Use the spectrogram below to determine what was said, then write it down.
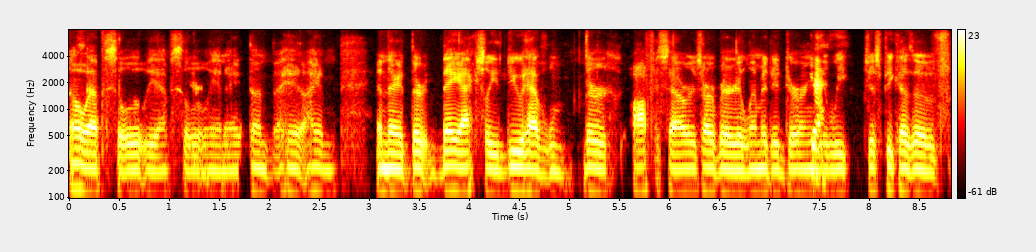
Oh, absolutely, absolutely. And I done, I, I am, and they they they actually do have their office hours are very limited during Yes. the week just because of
